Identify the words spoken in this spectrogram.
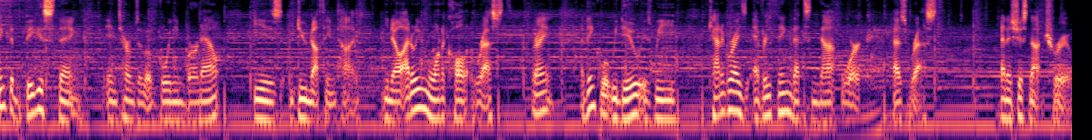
think the biggest thing in terms of avoiding burnout is do nothing time. You know, I don't even want to call it rest, right? I think what we do is we categorize everything that's not work as rest. And it's just not true.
